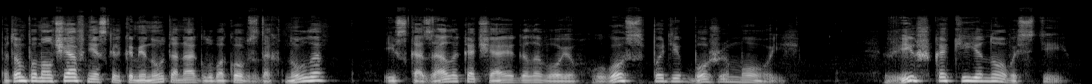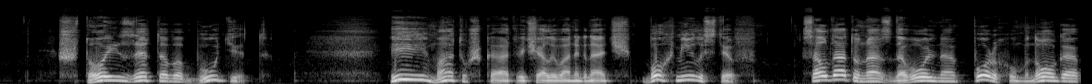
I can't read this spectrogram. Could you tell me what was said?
Потом, помолчав несколько минут, она глубоко вздохнула и сказала, качая головою, «Господи, Боже мой! Вишь, какие новости! Что из этого будет?» «И, матушка, — отвечал Иван Игнатьевич, — Бог милостив!» Солдат у нас довольно, пороху много,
